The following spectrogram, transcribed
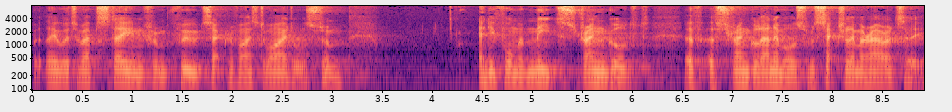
but they were to abstain from food sacrificed to idols, from any form of meat strangled, of, of strangled animals, from sexual immorality.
